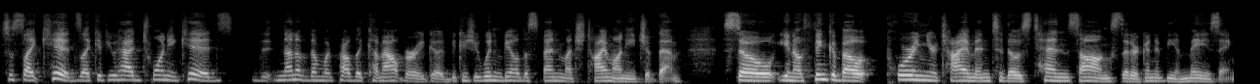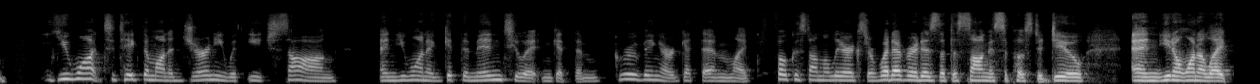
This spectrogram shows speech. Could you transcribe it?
just like kids. Like if you had 20 kids none of them would probably come out very good because you wouldn't be able to spend much time on each of them. So, you know, think about pouring your time into those 10 songs that are going to be amazing. You want to take them on a journey with each song and you want to get them into it and get them grooving or get them like focused on the lyrics or whatever it is that the song is supposed to do. And you don't want to like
